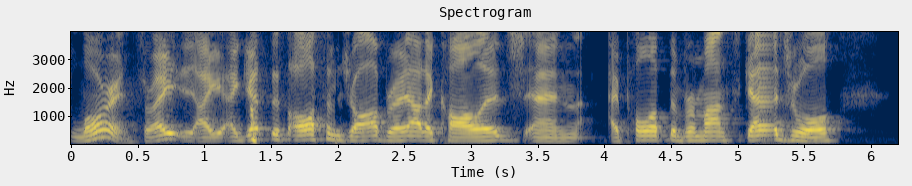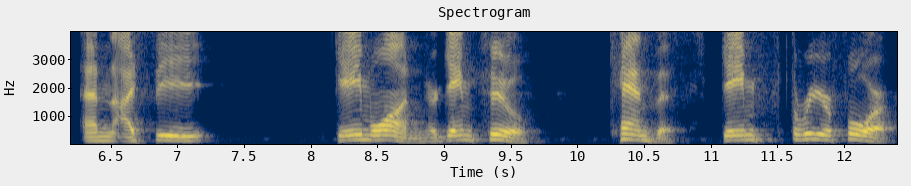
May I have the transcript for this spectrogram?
Lawrence, right? I, I, get this awesome job right out of college, and I pull up the Vermont schedule, and I see game one or game two, Kansas, game three or four,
